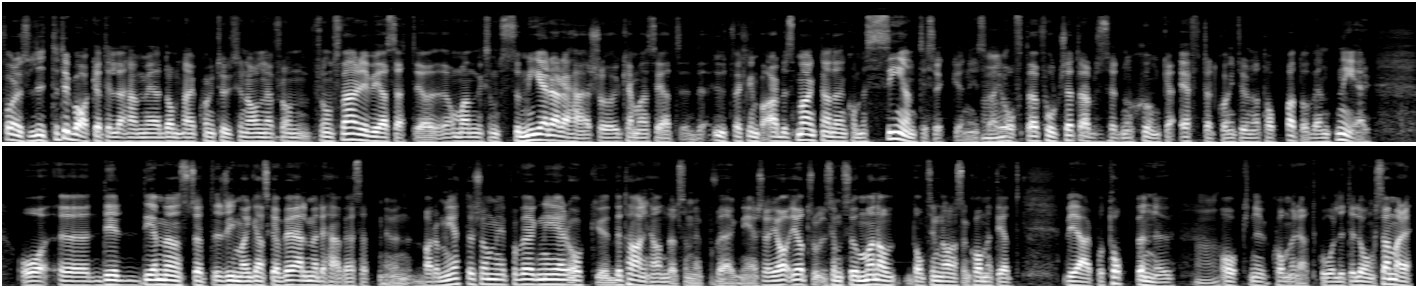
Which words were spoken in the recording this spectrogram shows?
får oss lite tillbaka till det här med de här konjunktursignalerna från, från Sverige vi har sett. Om man liksom summerar det här så kan man säga att utvecklingen på arbetsmarknaden kommer sent i cykeln i Sverige. Ofta fortsätter arbetslösheten att sjunka efter att konjunkturen har toppat och vänt ner. Och eh, det, det mönstret rimmar ganska väl med det här vi har sett med en barometer som är på väg ner och detaljhandel som är på väg ner. Så jag, jag tror liksom summan av de signaler som kommit är att vi är på toppen nu och nu kommer det att gå lite långsammare.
